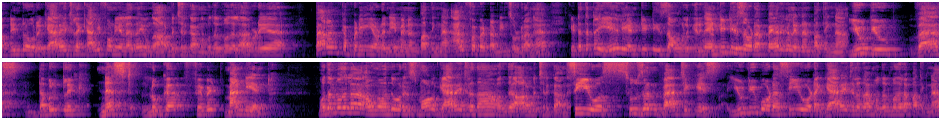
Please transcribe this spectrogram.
அப்படின்ற ஒரு கேரேஜ்ல கலிபோர்னியால தான் இவங்க ஆரம்பிச்சிருக்காங்க முதல் முதல்ல. அவருடைய பேரண்ட் கம்பெனியோட நேம் என்னன்னு பார்த்தீங்கன்னா ஆல்பபெட் அப்படின்னு சொல்கிறாங்க கிட்டத்தட்ட ஏழு என்டிட்டிஸ் அவங்களுக்கு இருந்த என்டிட்டிஸோட பெயர்கள் என்னன்னு பார்த்தீங்கன்னா YouTube Waze DoubleClick Nest Looker Fitbit Mandiant முதல் முதல்ல அவங்க வந்து ஒரு ஸ்மால் கேரேஜில் தான் வந்து ஆரம்பிச்சிருக்காங்க. சிஇஓ சூசன் வேர்ஜிகேஸ் யூடியூபோட சிஇஓட கேரேஜில் தான் முதல் முதல்ல பார்த்தீங்கன்னா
